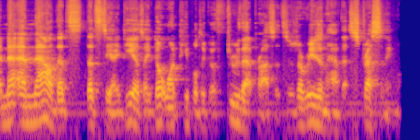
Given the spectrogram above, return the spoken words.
And, and now that's that's the idea is I don't want people to go through that process. There's no reason to have that stress anymore.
